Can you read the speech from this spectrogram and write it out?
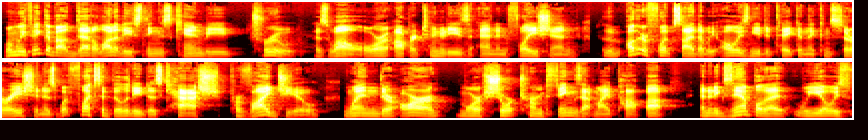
when we think about debt a lot of these things can be true as well or opportunities and inflation. The other flip side that we always need to take into consideration is what flexibility does cash provide you when there are more short-term things that might pop up. And an example that we always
